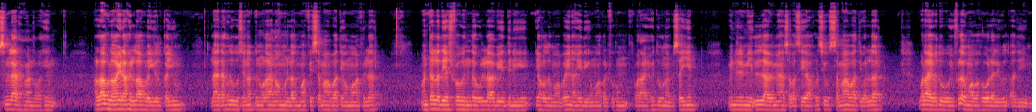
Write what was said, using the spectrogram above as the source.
பிஸ்மில்லா ரஹ்மான் ரஹீம் அல்லாஹுல் ஆயிலாஹ் இல்லாஹுலையில் கையும் லா தகுது சினத்துன் உலா நவமுல் லகுமா ஃபி சமாபாத்தி உமா ஃபில்லர் வந்தல்லது யஷ்பகு இந்த உள்ளா பீதினி யகுதுமா பைன் ஐதிகுமா கல்ஃபுகும் வலா ஹிதூன பிசையின் மின்னில்மி இல்லா பிமா சபசியா ஹுர்சி சமாவாத்தி வல்லர் வலா யகுது இஃப்லகுமா வஹோல் அலிவுல் அதீம்.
